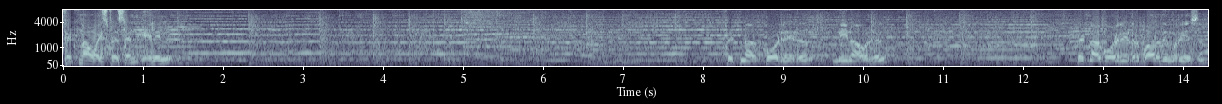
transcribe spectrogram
FeTNA vice president Ezhil FeTNA coordinator Meena அவர்கள் ஃபெட்னா கோஆர்டினேட்டர் பாரதி முருகேசன்.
